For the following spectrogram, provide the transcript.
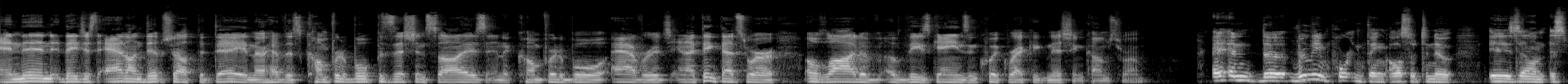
and then they just add on dips throughout the day, and they have this comfortable position size and a comfortable average, and I think that's where a lot of of these gains and quick recognition comes from. And, and the really important thing also to note is um is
